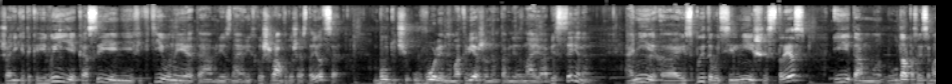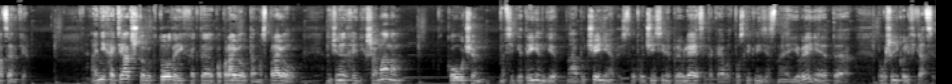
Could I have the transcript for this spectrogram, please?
Что они какие-то кривые, косые, неэффективные, там, не знаю, у них такой шрам в душе остается, будучи уволенным, отверженным, там, не знаю, обесцененным, они э, испытывают сильнейший стресс и там удар по своей самооценке. Они хотят, чтобы кто-то их как-то поправил, там, исправил. Начинают ходить к шаманам, коучам, на всякие тренинги, на обучение. То есть вот очень сильно проявляется такая вот послекризисное явление, это повышение квалификации.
